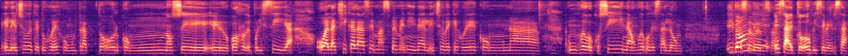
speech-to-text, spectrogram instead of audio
el hecho de que tú juegues con un tractor, con un, no sé, eh, corro de policía, o a la chica la hace más femenina el hecho de que juegue con una, un juego de cocina, un juego de salón. Y viceversa. Exacto, o viceversa.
